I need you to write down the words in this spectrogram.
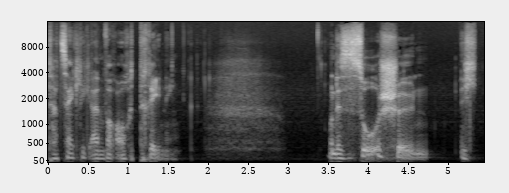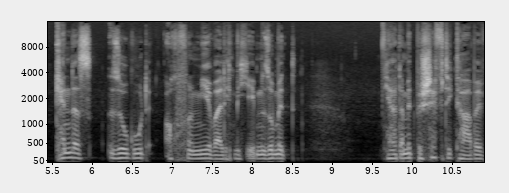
tatsächlich einfach auch Training. Und es ist so schön. Ich kenne das so gut auch von mir, weil ich mich eben so mit, ja, damit beschäftigt habe,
